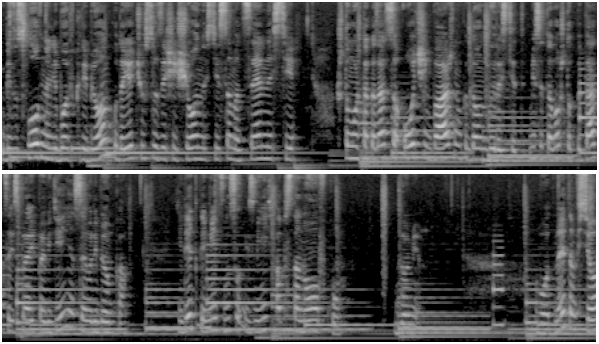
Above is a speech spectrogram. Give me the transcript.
безусловно, любовь к ребенку дает чувство защищенности, самоценности, что может оказаться очень важным, когда он вырастет, вместо того, чтобы пытаться исправить поведение своего ребенка. Нередко имеет смысл изменить обстановку в доме. Вот, на этом все.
